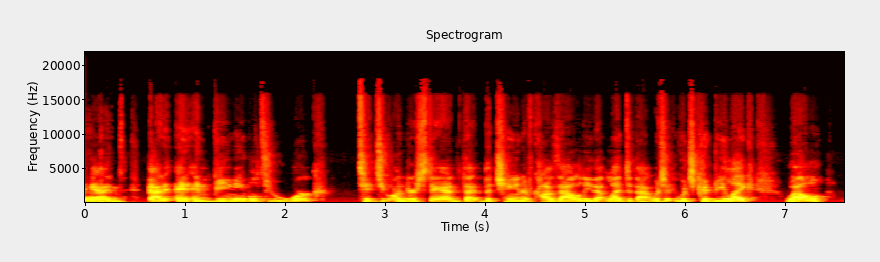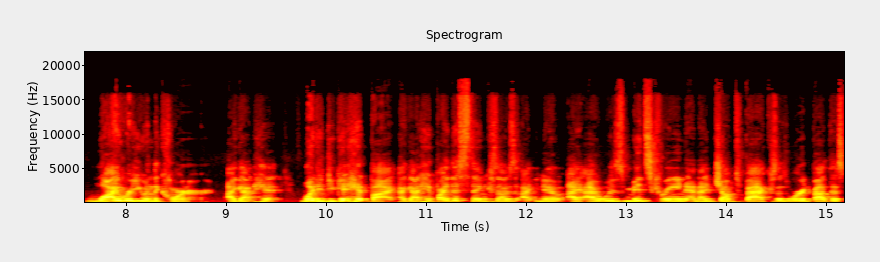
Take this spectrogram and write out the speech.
and that and, and being able to work to, to understand that the chain of causality that led to that, which which could be like, well, why were you in the corner? I got hit. What did you get hit by? I got hit by this thing because I was, I, you know, I, I was mid screen and I jumped back because I was worried about this.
